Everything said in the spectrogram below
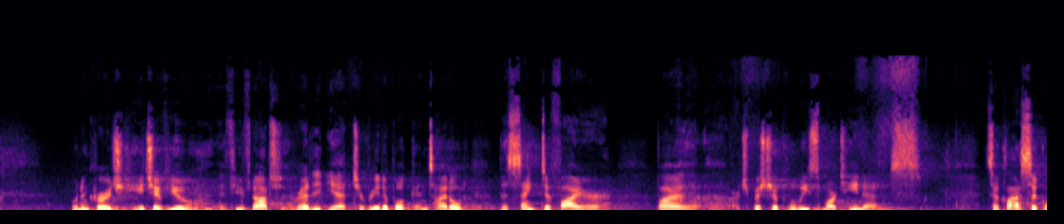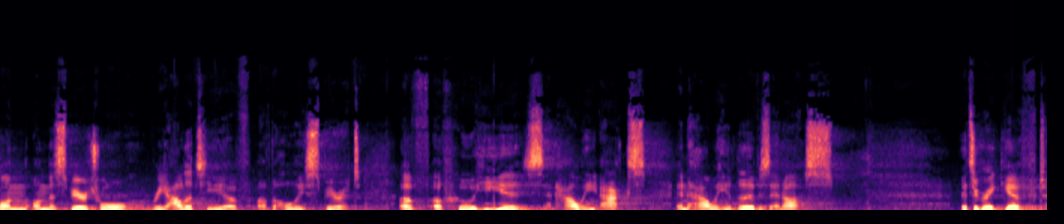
I would encourage each of you, if you've not read it yet, to read a book entitled The Sanctifier by uh, Archbishop Luis Martinez. It's a classic on, on the spiritual reality of, of the Holy Spirit of, of who He is and how He acts and how He lives in us. It's a great gift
